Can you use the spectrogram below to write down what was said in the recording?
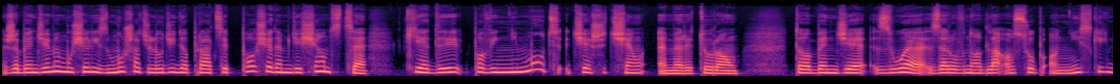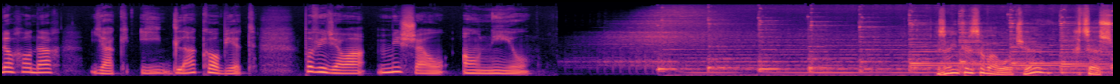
że będziemy musieli zmuszać ludzi do pracy po siedemdziesiątce, kiedy powinni móc cieszyć się emeryturą. To będzie złe zarówno dla osób o niskich dochodach, jak i dla kobiet, powiedziała Michelle O'Neill. Zainteresowało Cię? Chcesz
